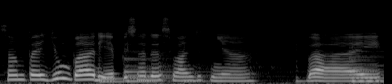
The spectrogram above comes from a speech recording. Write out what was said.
Sampai jumpa di episode selanjutnya. Bye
